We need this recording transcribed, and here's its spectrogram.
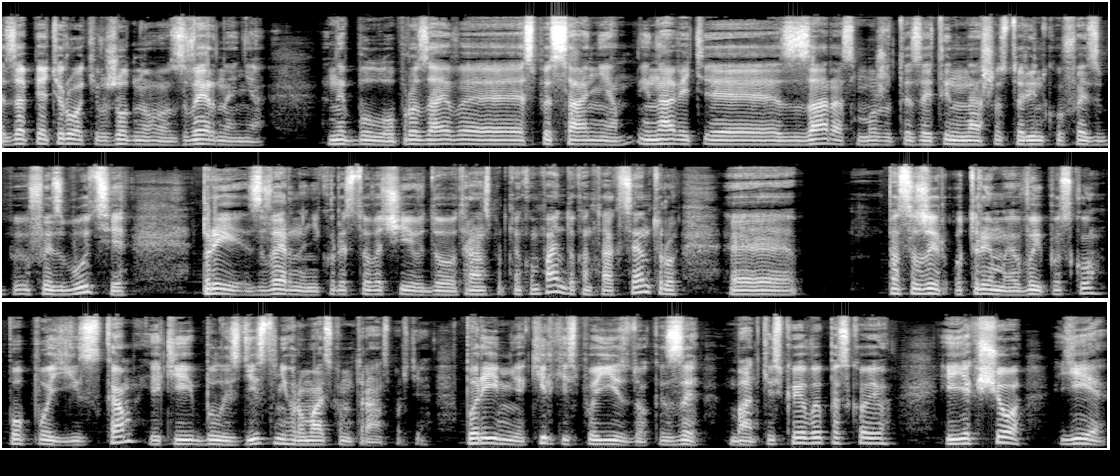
за 5 років жодного звернення не було про зайве списання. І навіть е, зараз можете зайти на нашу сторінку у Фейсбуці. При зверненні користувачів до транспортної компанії, до контакт-центру. Пасажир отримує випуску по поїздкам, які були здійснені в громадському транспорті. Порівнює кількість поїздок з банківською випискою. І якщо є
